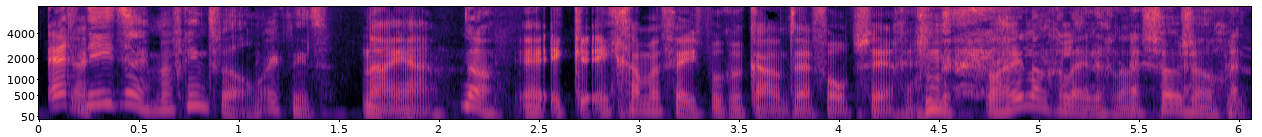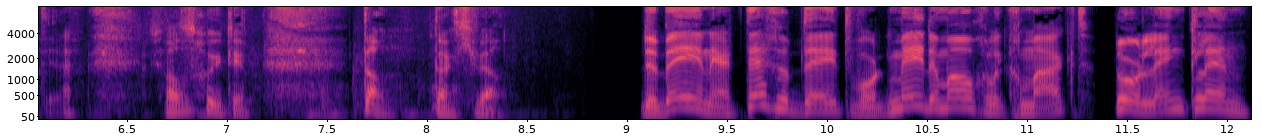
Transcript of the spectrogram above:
Echt Nee, niet? Nee, mijn vriend wel, maar ik niet. Nou ja, Nou. Eh, ik, ik ga mijn Facebook-account even opzeggen. Wel heel lang geleden gedaan. Sowieso een goede tip. Dat is altijd een goede tip. Dan, dankjewel. De BNR Tech Update wordt mede mogelijk gemaakt door Lenklen.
